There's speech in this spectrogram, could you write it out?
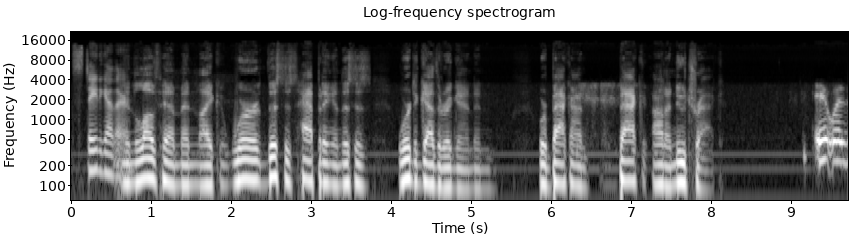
stay together. and love him and like we're this is happening and this is we're together again and we're back on back on a new track It was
